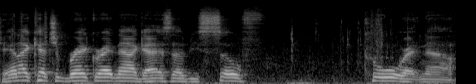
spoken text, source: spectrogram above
Can I catch a break right now, guys? That'd be so cool right now.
